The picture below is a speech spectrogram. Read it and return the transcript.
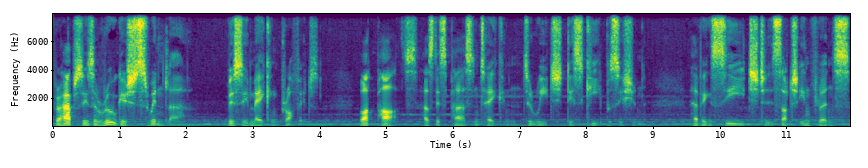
Perhaps he's a roguish swindler, busy making profits. What paths has this person taken to reach this key position, having sieged such influence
